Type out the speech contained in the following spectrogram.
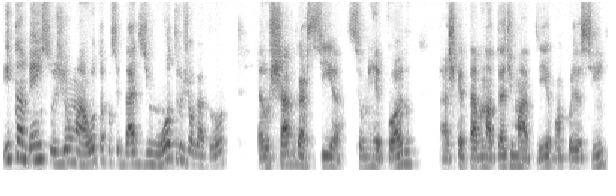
E também surgiu uma outra possibilidade de um outro jogador, era o Chave Garcia, se eu me recordo, acho que ele estava no Atlético de Madrid, alguma coisa assim.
